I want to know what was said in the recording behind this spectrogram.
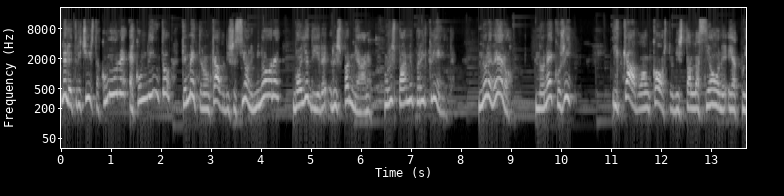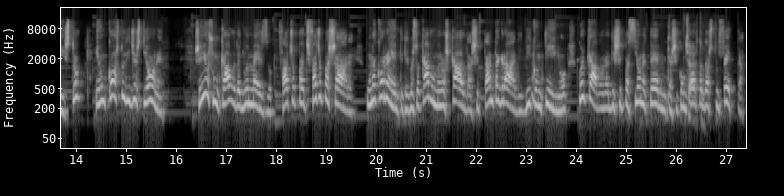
L'elettricista comune è convinto che mettere un cavo di sezione minore voglia dire risparmiare, un risparmio per il cliente. Non è vero, non è così. Il cavo ha un costo di installazione e acquisto e un costo di gestione. Se io su un cavo da 2,5 faccio, ci faccio passare una corrente che questo cavo me lo scalda a 70 gradi di continuo, quel cavo ha una dissipazione termica, si comporta Certo. da stufetta,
